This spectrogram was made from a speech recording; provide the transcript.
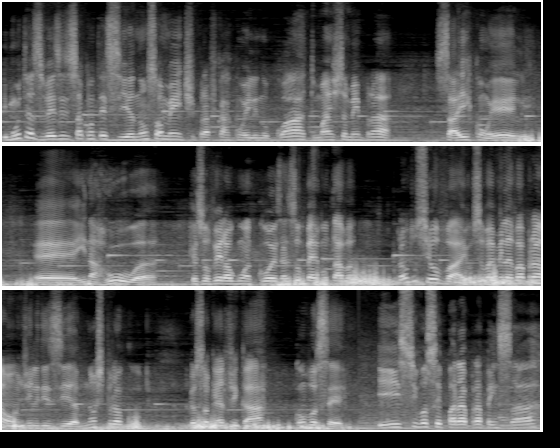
E muitas vezes isso acontecia não somente para ficar com ele no quarto, mas também para sair com ele, é, ir na rua, resolver alguma coisa. Às vezes eu perguntava: para onde o senhor vai? O senhor vai me levar para onde? Ele dizia: Não se preocupe, eu só quero ficar com você. E se você parar para pensar,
